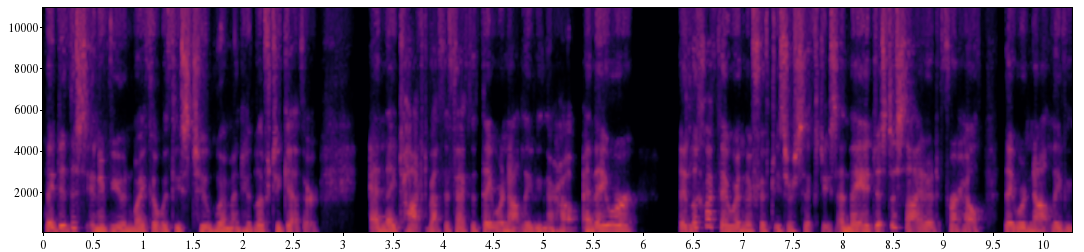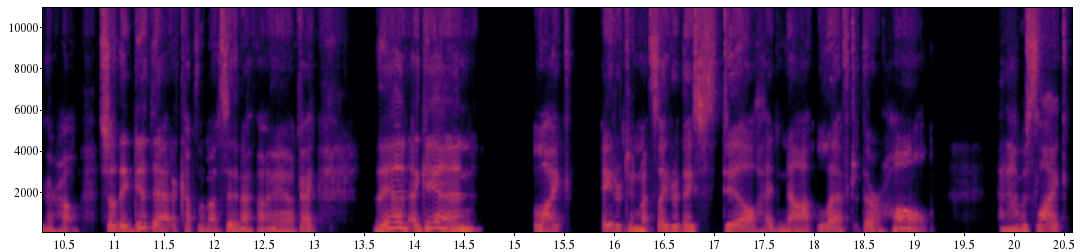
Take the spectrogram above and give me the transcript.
they did this interview in Waco with these two women who lived together. And they talked about the fact that they were not leaving their home. And they were, they looked like they were in their 50s or 60s. And they had just decided for health, they were not leaving their home. So they did that a couple of months in. I thought, okay. Then again, like eight or 10 months later, they still had not left their home. And I was like,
